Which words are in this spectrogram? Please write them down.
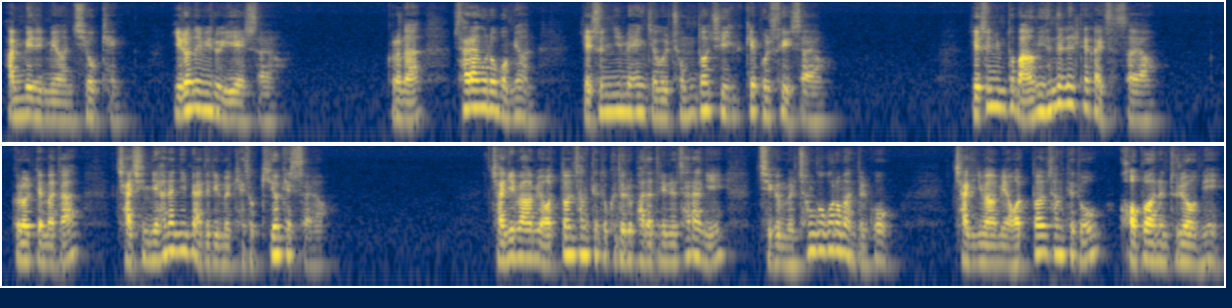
안 믿으면 지옥행, 이런 의미로 이해했어요. 그러나 사랑으로 보면 예수님의 행적을 좀 더 주의 깊게 볼 수 있어요. 예수님도 마음이 흔들릴 때가 있었어요. 그럴 때마다 자신이 하나님의 아들임을 계속 기억했어요. 자기 마음의 어떤 상태도 그대로 받아들이는 사랑이 지금을 천국으로 만들고 자기 마음의 어떤 상태도 거부하는 두려움이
